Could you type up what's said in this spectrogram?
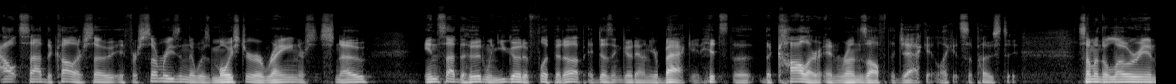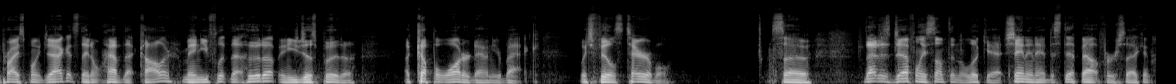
outside the collar. So if for some reason there was moisture or rain or snow inside the hood, when you go to flip it up, it doesn't go down your back. It hits the the collar and runs off the jacket like it's supposed to. Some of the lower end price point jackets, they don't have that collar. Man, you flip that hood up and you just put a, a cup of water down your back, which feels terrible. So that is definitely something to look at. Shannon had to step out for a second.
